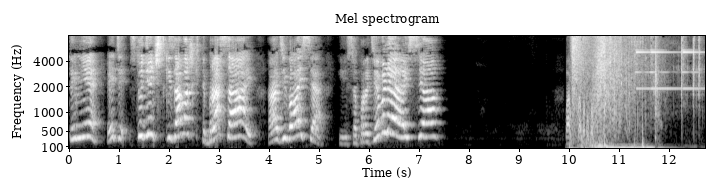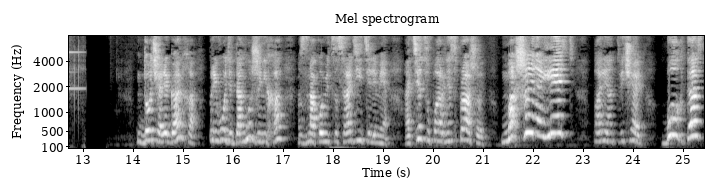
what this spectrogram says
ты мне эти студенческие замашки ты бросай, одевайся и сопротивляйся. Дочь олигарха приводит домой жениха знакомиться с родителями. Отец у парня спрашивает, машина есть? Парень отвечает, Бог даст,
